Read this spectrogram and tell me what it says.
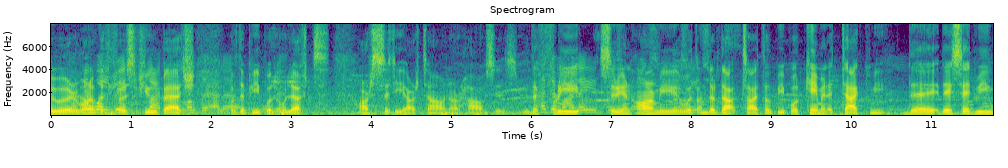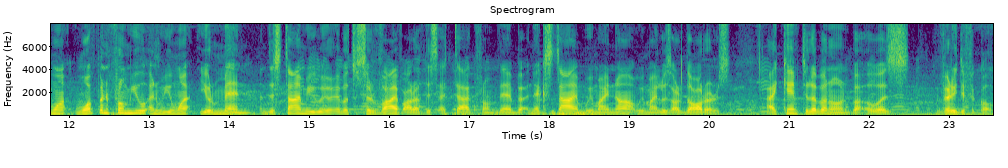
We were one of the first few batch of the people who left our city, our town, our houses. The Free Syrian Army, with under that title, people came and attacked me. They, they said, we want weapon from you and we want your men. And this time we were able to survive out of this attack from them, but next time we might not, we might lose our daughters. I came to Lebanon, but it was very difficult.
